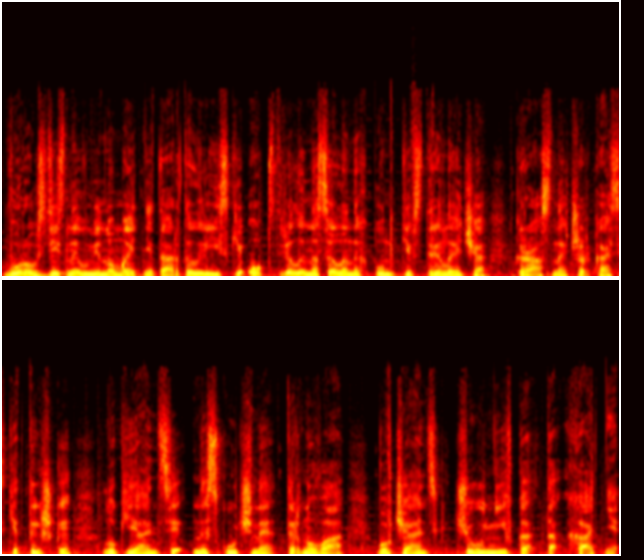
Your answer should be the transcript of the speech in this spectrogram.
Ворог здійснив мінометні та артилерійські обстріли населених пунктів Стрілеча, Красне, Черкаське, Тишки, Лук'янці, Нескучне, Тернова, Вовчанськ, Чугунівка та Хатнє.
